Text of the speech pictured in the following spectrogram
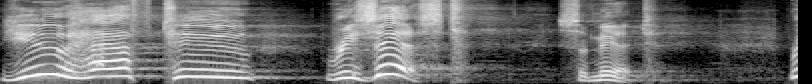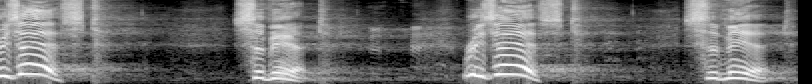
You have to resist, submit. Resist, submit. Resist, submit.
